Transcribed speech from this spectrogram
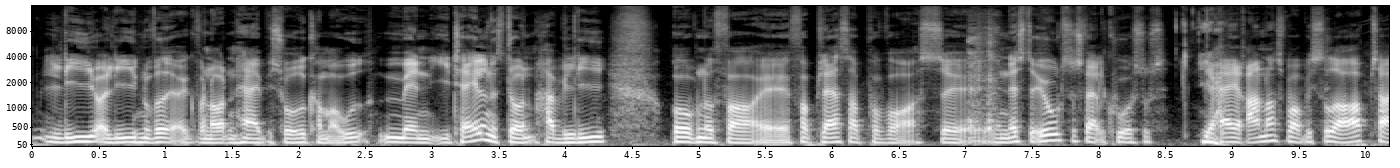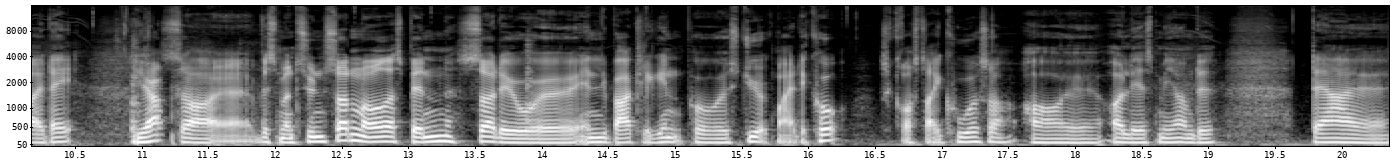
lige og lige, nu ved jeg ikke, hvornår den her episode kommer ud, men i talende stund har vi lige åbnet for, øh, for pladser på vores øh, næste øvelsesvalgkursus Ja. her i Randers, hvor vi sidder og optager i dag. Ja, Så øh, hvis man synes, sådan noget er spændende, så er det jo øh, endelig bare at klikke ind på øh, skråstrej kurser, og, øh, og læse mere om det. Der, øh,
